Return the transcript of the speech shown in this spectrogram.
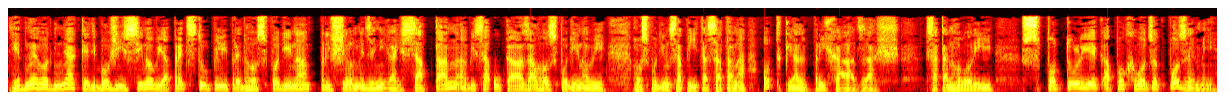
Jedného dňa, keď Boží synovia predstúpili pred hospodina, prišiel medzi nich aj Satan, aby sa ukázal hospodinovi. Hospodin sa pýta Satana, odkiaľ prichádzaš? Satan hovorí, z potuliek a pochôdzok po zemi.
